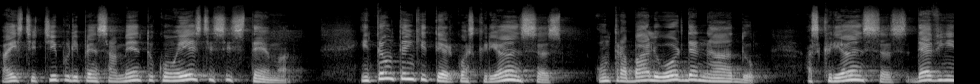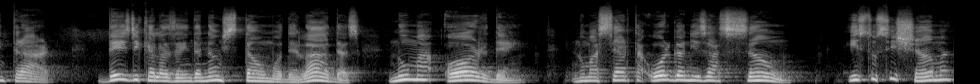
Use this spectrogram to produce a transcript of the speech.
a este tipo de pensamento com este sistema. Então tem que ter com as crianças um trabalho ordenado. As crianças devem entrar, desde que elas ainda não estão modeladas, numa ordem, numa certa organização. Isto se chama,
